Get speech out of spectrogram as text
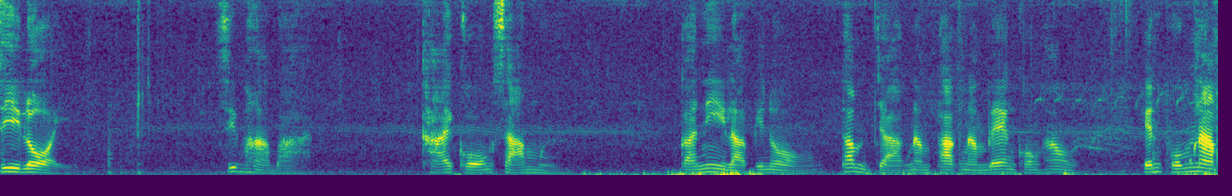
สี่ร้อยสิบห้าบาท ขายของสามหมื่นก็นี่ล่ะพี่น้องทำจากนำพักนำแรงของเฮาเห็นผมนับ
